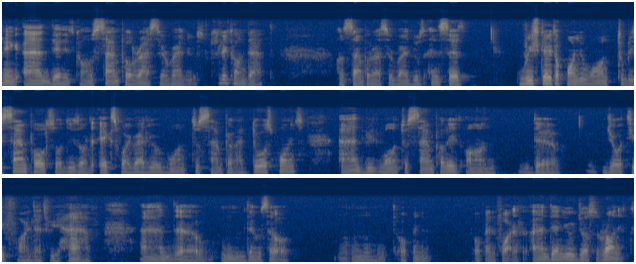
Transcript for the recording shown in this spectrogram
and then it comes sample raster values. Click on that on sample raster values and says which data point you want to be sampled. So these are the xy value. We want to sample at those points and we want to sample it on the GeoTIFF file that we have. And uh, mm, then we say oh, mm, open open file. And then you just run it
